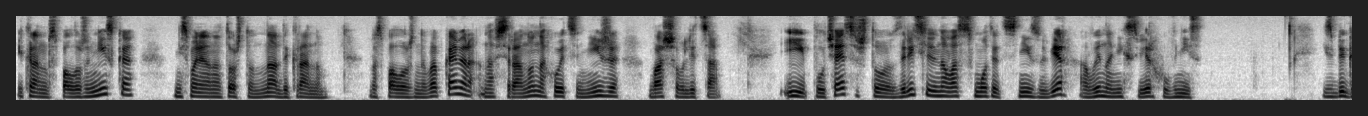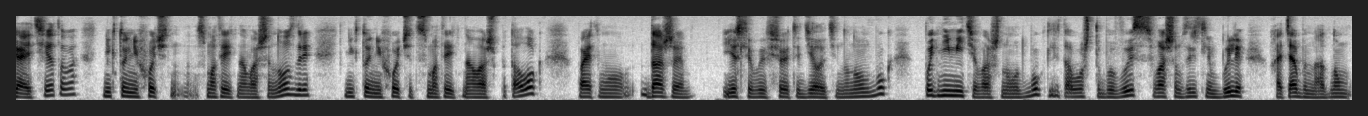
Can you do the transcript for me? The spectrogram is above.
экран расположен низко, несмотря на то, что над экраном расположена веб-камера, она все равно находится ниже вашего лица. И получается, что зрители на вас смотрят снизу вверх, а вы на них сверху вниз. Избегайте этого. Никто не хочет смотреть на ваши ноздри, никто не хочет смотреть на ваш потолок. Поэтому даже если вы все это делаете на ноутбук, поднимите ваш ноутбук для того, чтобы вы с вашим зрителем были хотя бы на одном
